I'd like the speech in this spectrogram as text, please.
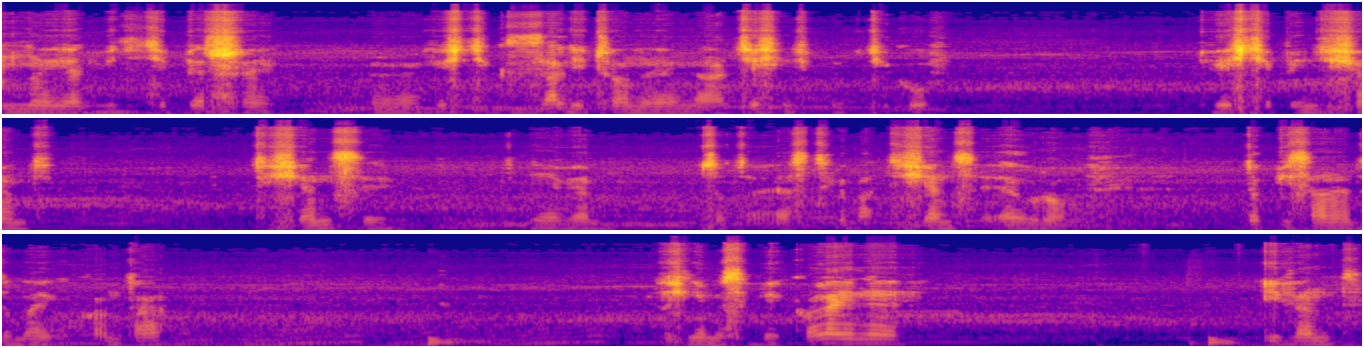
No i jak widzicie pierwszy e, wyścig zaliczony na 10 punkcików. 250 tysięcy, nie wiem co to jest, chyba tysięcy euro dopisane do mojego konta. Weźmiemy sobie kolejny event,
